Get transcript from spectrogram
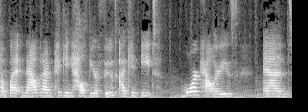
But now that I'm picking healthier foods, I can eat more calories and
